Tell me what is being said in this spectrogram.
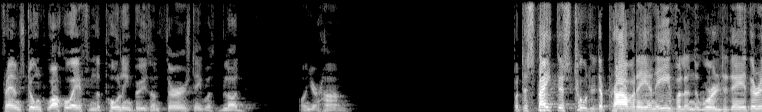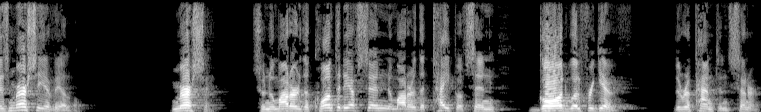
Friends, don't walk away from the polling booth on Thursday with blood on your hand. But despite this total depravity and evil in the world today, there is mercy available. Mercy. So no matter the quantity of sin, no matter the type of sin, God will forgive the repentant sinner.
